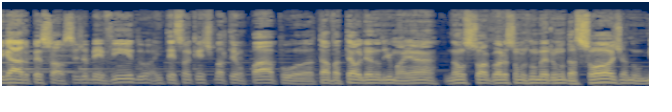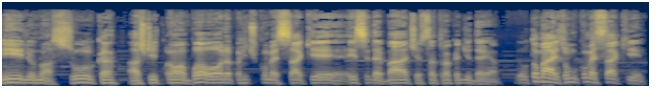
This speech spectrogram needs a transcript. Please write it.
Obrigado, pessoal. Seja bem-vindo. A intenção é que a gente bater um papo. Eu tava até olhando de manhã. Não só agora somos número um da soja, no milho, no açúcar. Acho que é uma boa hora para a gente começar aqui esse debate, essa troca de ideia. Eu, Tomás, vamos começar aqui.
